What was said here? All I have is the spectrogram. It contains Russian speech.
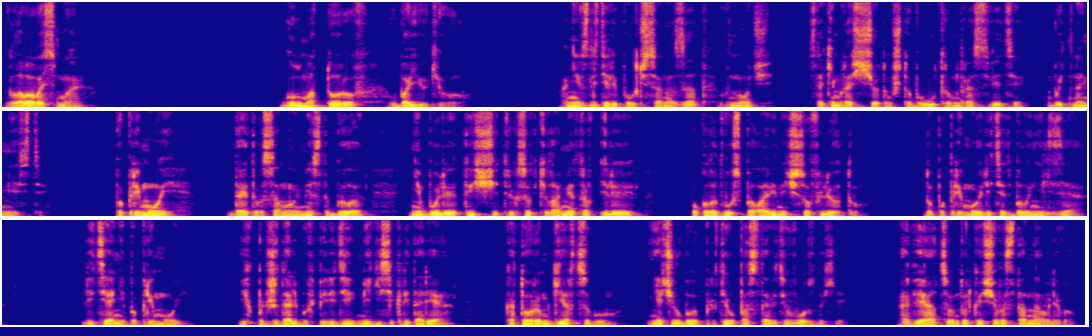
Глава восьмая. Гул моторов убаюкивал. Они взлетели полчаса назад, в ночь, с таким расчетом, чтобы утром на рассвете быть на месте. По прямой до этого самого места было не более 1300 километров или около двух с половиной часов лету. Но по прямой лететь было нельзя. Летя они по прямой, их поджидали бы впереди миги секретаря, которым герцогу Нечего было противопоставить в воздухе. Авиацию он только еще восстанавливал.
